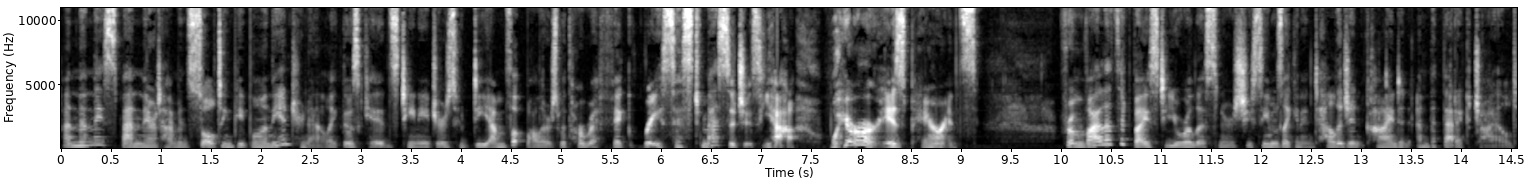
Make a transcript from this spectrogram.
And then they spend their time insulting people on the internet, like those kids, teenagers who DM footballers with horrific, racist messages. Yeah, where are his parents? From Violet's advice to your listeners, she seems like an intelligent, kind, and empathetic child.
